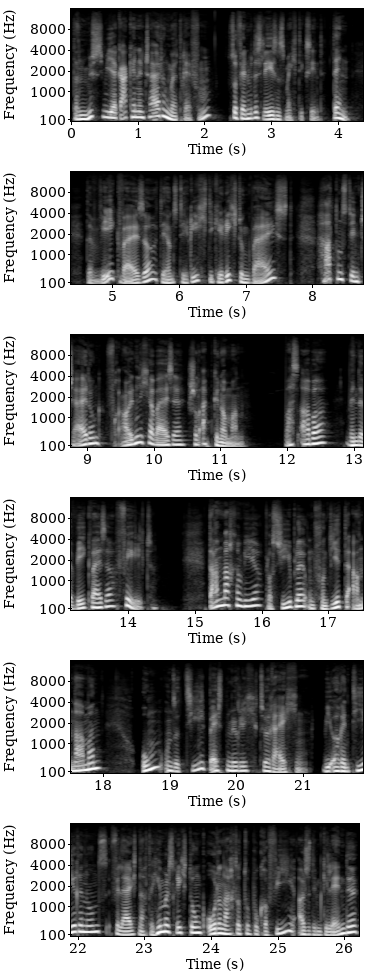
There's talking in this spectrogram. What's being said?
dann müssen wir ja gar keine Entscheidung mehr treffen, sofern wir des Lesens mächtig sind. Denn der Wegweiser, der uns die richtige Richtung weist, hat uns die Entscheidung freundlicherweise schon abgenommen. Was aber, wenn der Wegweiser fehlt? Dann machen wir plausible und fundierte Annahmen, um unser Ziel bestmöglich zu erreichen. Wir orientieren uns vielleicht nach der Himmelsrichtung oder nach der Topografie, also dem Gelände,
